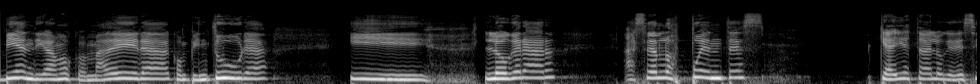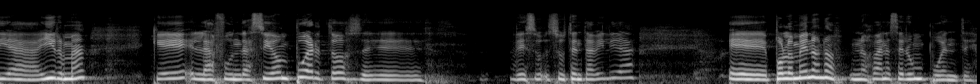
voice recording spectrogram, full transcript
bien, digamos, con madera, con pintura y lograr hacer los puentes, que ahí está lo que decía Irma, que la Fundación Puertos de, Sustentabilidad, eh, por lo menos nos, van a hacer un puente,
